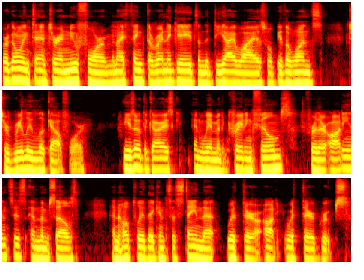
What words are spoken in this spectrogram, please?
we're going to enter a new form, and I think the renegades and the DIYs will be the ones to really look out for. These are the guys and women creating films for their audiences and themselves, and hopefully they can sustain that with their audi- with their groups.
